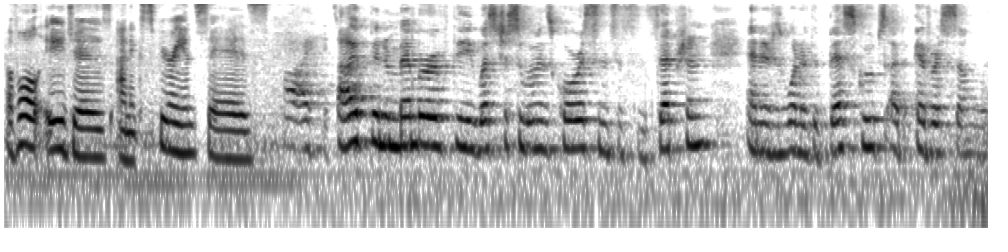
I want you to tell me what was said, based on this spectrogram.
of all ages and experiences. Hi, I've been a member of the Westchester Women's Chorus since its inception, and it is one of the best groups I've ever sung with.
